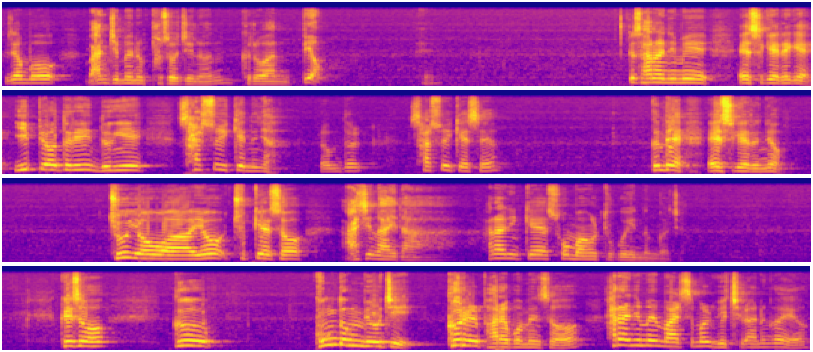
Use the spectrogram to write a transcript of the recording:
그냥 뭐 만지면은 부서지는 그러한 뼈. 예. 그래서 하나님이 에스겔에게 이 뼈들이 능히 살 수 있겠느냐? 여러분들 살 수 있겠어요? 근데 에스겔은요. 주 여호와여 주께서 아시나이다. 하나님께 소망을 두고 있는 거죠. 그래서 그 공동묘지 그를 바라보면서 하나님의 말씀을 외치라는 거예요.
